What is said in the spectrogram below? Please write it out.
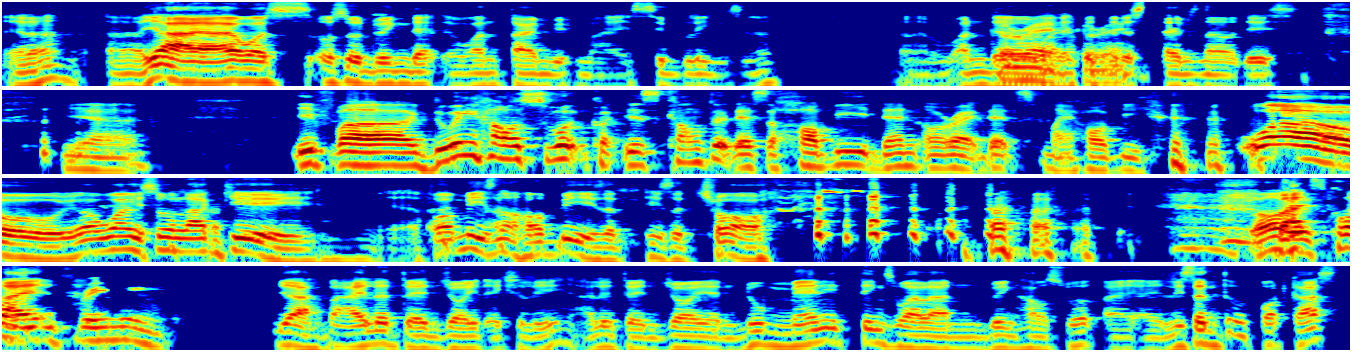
you know. Uh, yeah, I, I, was also doing that at one time with my siblings. You know, uh, wonder correct, what happened correct. to the stamps nowadays. yeah. If uh, doing housework is counted as a hobby, then all right, that's my hobby. wow, your wife is so lucky. For me, it's not hobby; it's a it's a chore. well, but it's called I. Yeah, but I learned to enjoy it actually. I learned to enjoy and do many things while I'm doing housework. I, I listen to a podcast.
